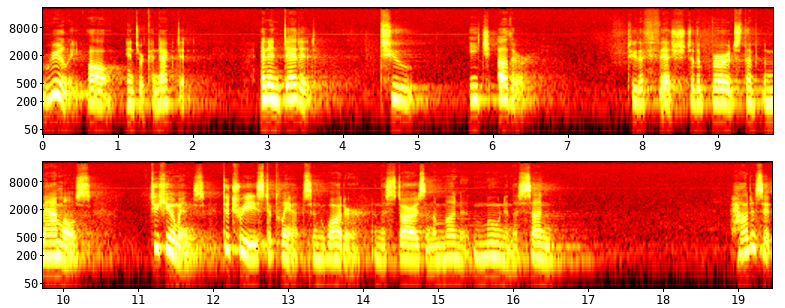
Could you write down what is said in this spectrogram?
really all interconnected and indebted to each other, to the fish, to the birds, the mammals, to humans, to trees, to plants and water, and the stars and the moon and the sun how does it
